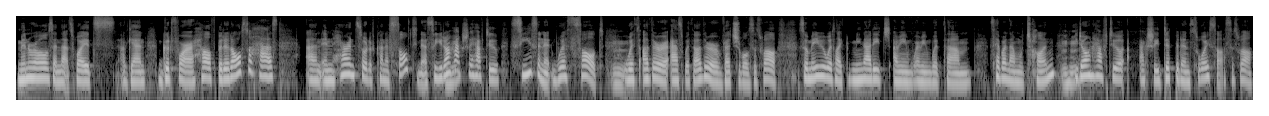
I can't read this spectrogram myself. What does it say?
minerals and that's why it's again good for our health but it also has an inherent sort of kind of saltiness so you don't actually have to season it with salt with other as with other vegetables as well so maybe with like minari i mean i mean with um sebalnamu chon you don't have to actually dip it in soy sauce as well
